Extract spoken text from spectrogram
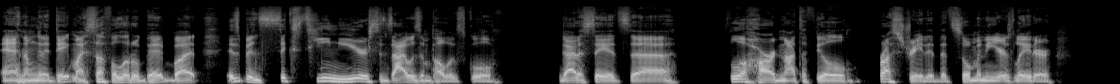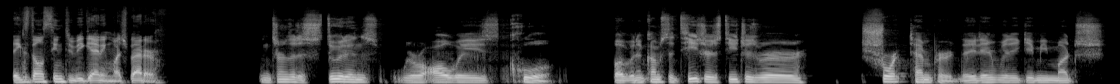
And I'm going to date myself a little bit, but it's been 16 years since I was in public school. Got to say, it's, uh, it's a little hard not to feel frustrated that so many years later, things don't seem to be getting much better. In terms of the students, we were always cool. But when it comes to teachers, teachers were short tempered. They didn't really give me much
